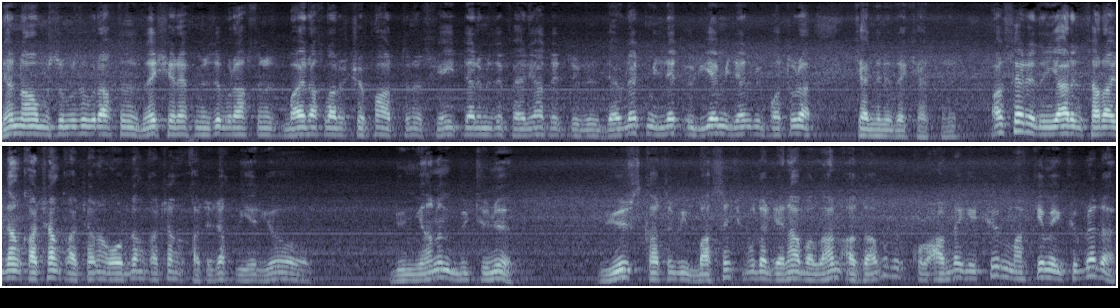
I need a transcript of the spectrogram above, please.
Ne namusumuzu bıraktınız, ne şerefimizi bıraktınız, bayrakları çöpe attınız, şehitlerimizi feryat ettirdiniz. Devlet millet ödeyemeyeceğiniz bir fatura kendinize kestiniz. Az seyredin yarın saraydan kaçan kaçana, oradan kaçan kaçacak bir yer yok. Dünyanın bütünü yüz katı bir basınç. Bu da Cenab-ı Allah'ın azabıdır. Kur'an'da geçiyor mahkeme-i kübrada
